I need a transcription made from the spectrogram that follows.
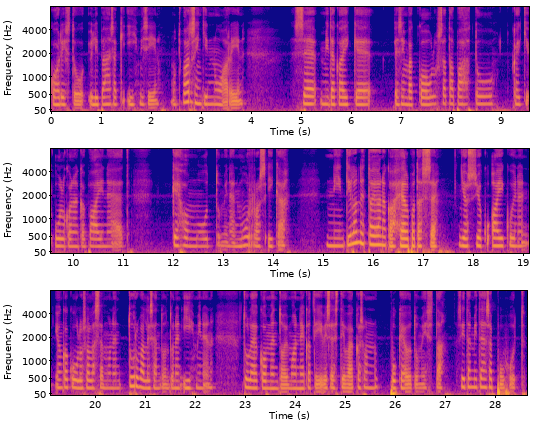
kohdistuu ylipäänsäkin ihmisiin, mutta varsinkin nuoriin, se, mitä kaikkea esim. vaikka koulussa tapahtuu, kaikki ulkonäköpaineet, kehon muuttuminen, murrosikä, niin tilannetta ei ainakaan helpota se, jos joku aikuinen, jonka kuuluisi olla semmoinen turvallisen tuntunen ihminen, tulee kommentoimaan negatiivisesti vaikka sun pukeutumista, sitä miten sä puhut,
